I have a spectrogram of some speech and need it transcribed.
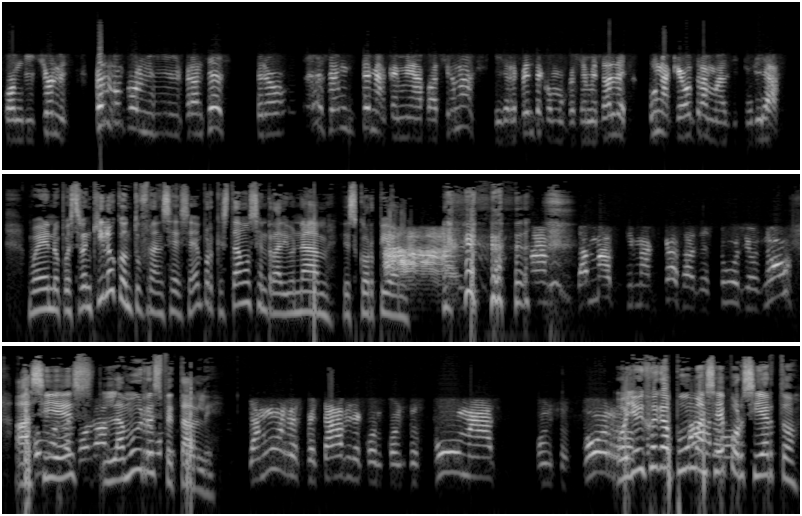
condiciones. Perdón por mi francés, pero es un tema que me apasiona y de repente como que se me sale una que otra maldituría. Bueno, pues tranquilo con tu francés, ¿eh? Porque estamos en Radio UNAM, Escorpión. la máxima casa de estudios, ¿no? Así es, la muy respetable. La muy respetable con, con sus pumas, con sus porros. Oye, hoy juega Pumas, ¿eh? Por cierto.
